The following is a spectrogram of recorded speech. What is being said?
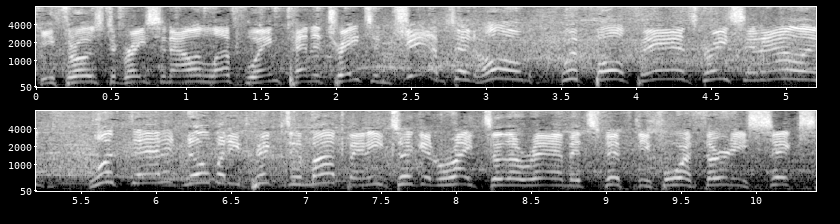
He throws to Grayson Allen left wing. Penetrates and jams it home with both hands. Grayson Allen looked at it. Nobody picked him up and he took it right to the rim. It's 54-36.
